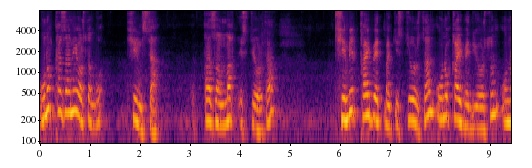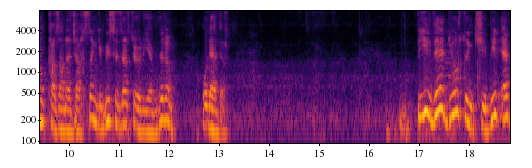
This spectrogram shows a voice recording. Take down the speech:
Onu kazanıyorsa bu kimse kazanmak istiyorsa kimi kaybetmek istiyorsan onu kaybediyorsun, onu kazanacaksın gibi size söyleyebilirim. Bu nedir? Bir de diyorsun ki bir ev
